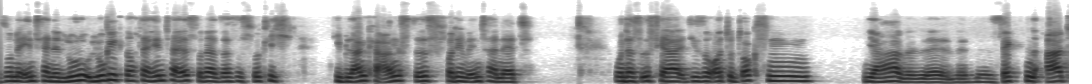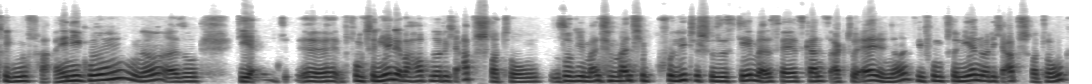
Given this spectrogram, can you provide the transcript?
so eine interne Logik noch dahinter ist, oder dass es wirklich die blanke Angst ist vor dem Internet. Und das ist ja diese orthodoxen ja, sektenartigen Vereinigungen. Ne? Also die äh, funktionieren überhaupt nur durch Abschottung, so wie manche, manche politische Systeme, ist ja jetzt ganz aktuell. Ne? Die funktionieren nur durch Abschottung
